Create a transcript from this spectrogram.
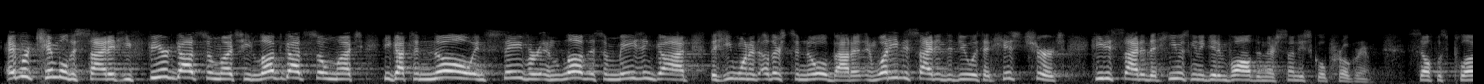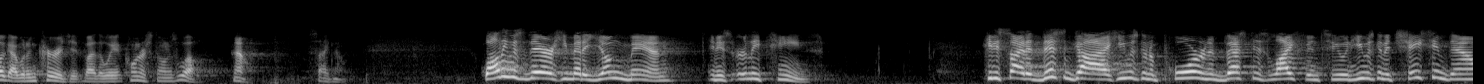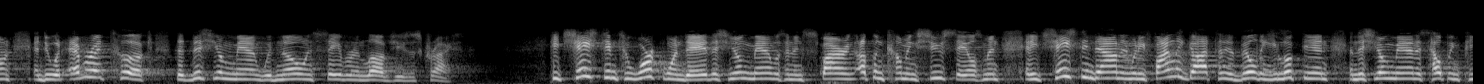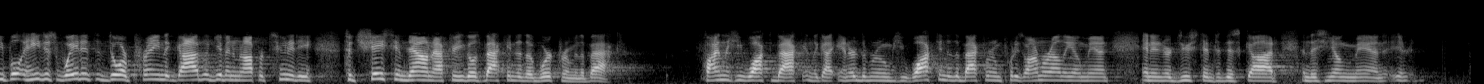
Edward Kimball decided he feared God so much, he loved God so much, he got to know and savor and love this amazing God that he wanted others to know about it. And what he decided to do was at his church, he decided that he was going to get involved in their Sunday school program. Selfless plug, I would encourage it, by the way, at Cornerstone as well. Now, side note. While he was there, he met a young man in his early teens he decided this guy he was going to pour and invest his life into, and he was going to chase him down and do whatever it took that this young man would know and savor and love Jesus Christ. He chased him to work one day. This young man was an inspiring up and coming shoe salesman, and he chased him down. And when he finally got to the building, he looked in, and this young man is helping people, and he just waited at the door praying that God would give him an opportunity to chase him down after he goes back into the workroom in the back. Finally, he walked back, and the guy entered the room. He walked into the back room, put his arm around the young man, and introduced him to this God. And this young man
